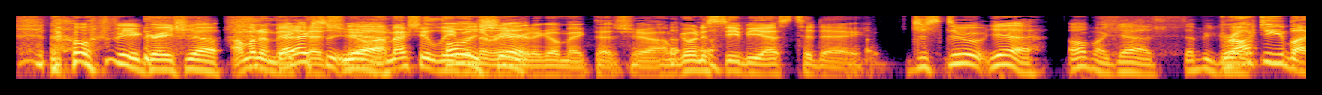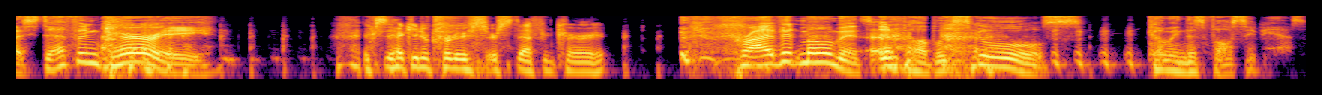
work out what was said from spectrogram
that would be a great show. I'm gonna make That that, show. yeah. I'm actually leaving Holy the ringer to go make that show. I'm going to CBS today. Just do yeah. Oh my god, that'd be great. Brought to you by Stephen Curry. Executive producer Stephen Curry. Private moments in public schools. Coming this fall, CBS.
